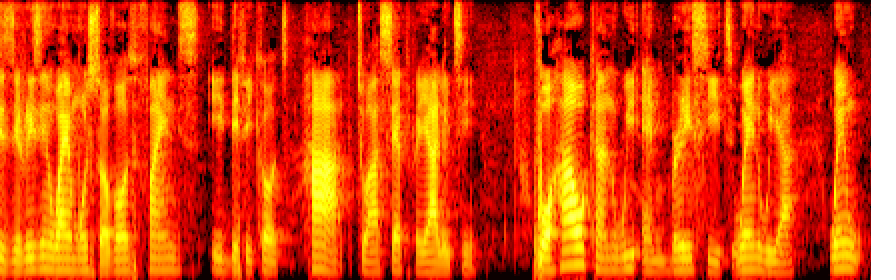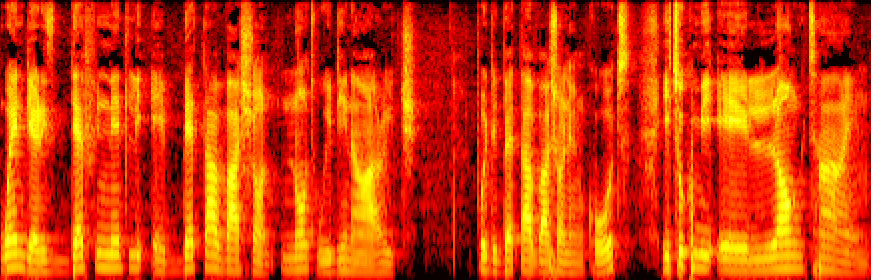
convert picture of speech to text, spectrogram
is the reason why most of us finds it difficult, hard to accept reality. For how can we embrace it when we are when when there is definitely a better version not within our reach? Put the better version in quotes. It took me a long time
